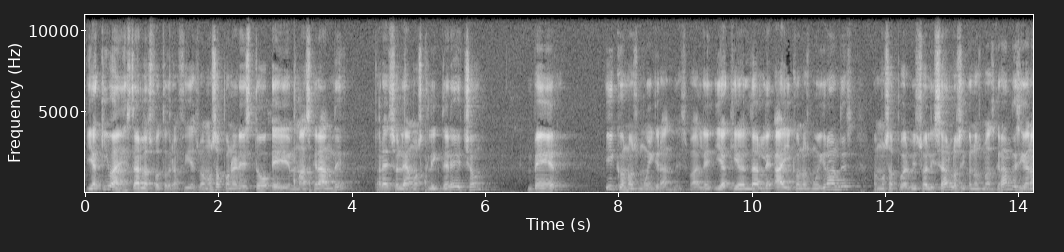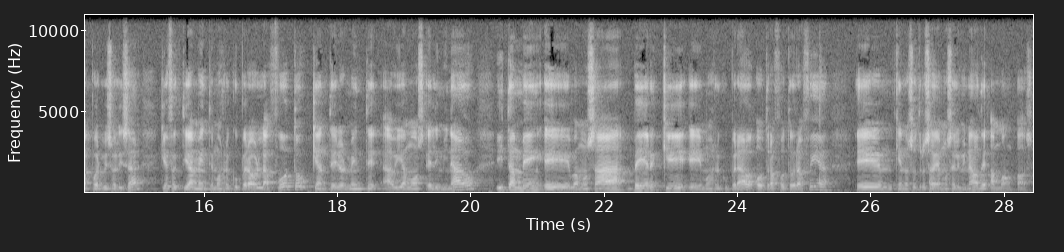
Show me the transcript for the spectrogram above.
Y aquí van a estar las fotografías. Vamos a poner esto eh, más grande. Para eso le damos clic derecho ver iconos muy grandes vale y aquí al darle a iconos muy grandes vamos a poder visualizar los iconos más grandes y van a poder visualizar que efectivamente hemos recuperado la foto que anteriormente habíamos eliminado y también eh, vamos a ver que hemos recuperado otra fotografía eh, que nosotros habíamos eliminado de Among Us.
